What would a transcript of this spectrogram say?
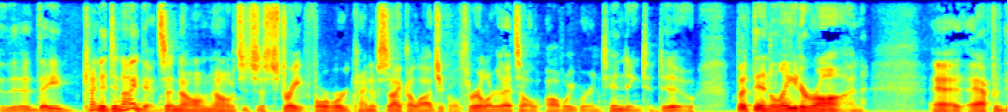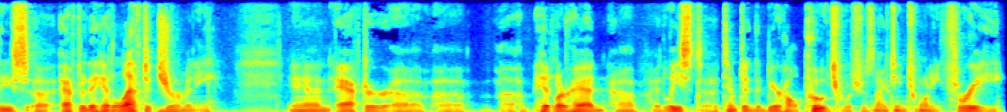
they kind of denied that, said, no, no, it's just a straightforward kind of psychological thriller. That's all, all we were intending to do. But then later on, uh, after these, uh, after they had left Germany, and after uh, Hitler had at least attempted the beer hall putsch, which was 1923,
